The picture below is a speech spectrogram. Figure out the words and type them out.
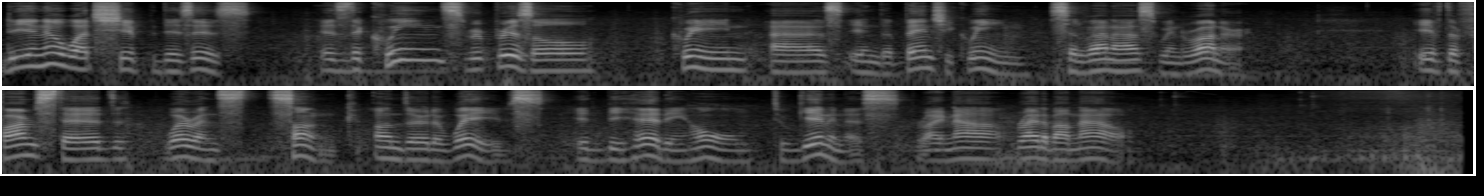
Do you know what ship this is? It's the Queen's Reprisal Queen as in the Banshee Queen, Sylvanas Windrunner. If the farmstead weren't sunk under the waves, it'd be heading home to Guinness right now, right about now.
